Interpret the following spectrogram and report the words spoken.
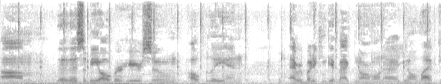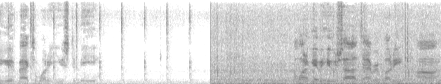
Um, this will be over here soon, hopefully, and everybody can get back to normal and, uh, you know, life can get back to what it used to be. I want to give a huge shout out to everybody um,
